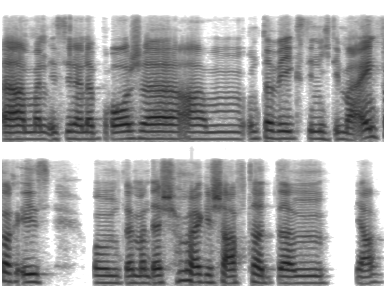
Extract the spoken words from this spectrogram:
äh, man ist in einer Branche ähm, unterwegs, die nicht immer einfach ist. Und wenn man das schon mal geschafft hat, dann, ja,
